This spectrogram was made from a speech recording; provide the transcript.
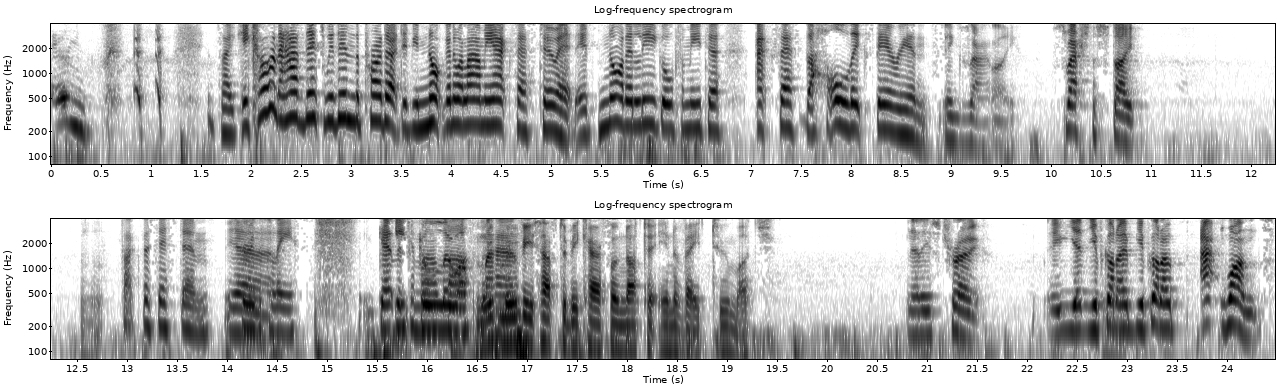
It's like you can't have this within the product if you're not going to allow me access to it. It's not illegal for me to access the whole experience. Exactly. Smash the state. Fuck the system. Screw the police. Get this Eat a Mars glue bar. off my Mo- hand. movies have to be careful not to innovate too much. That is true. You- You've got to you've got to at once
